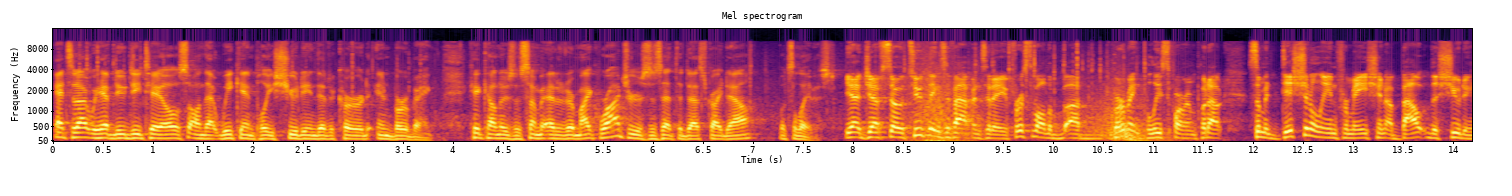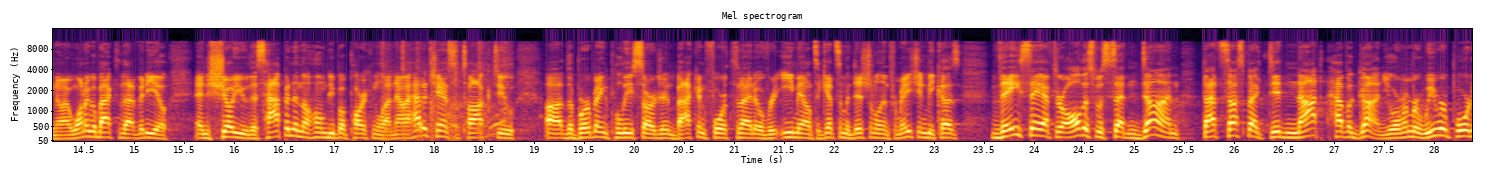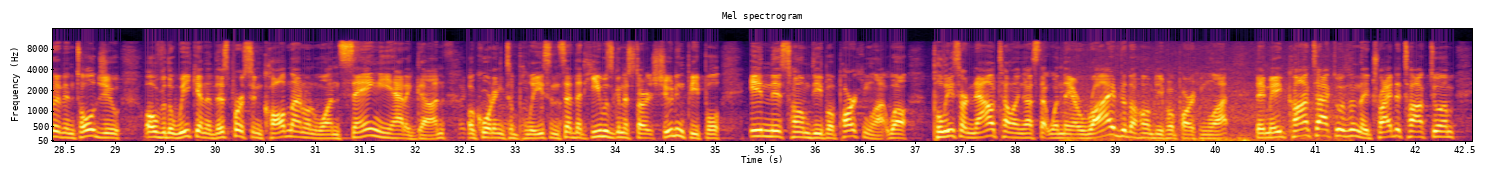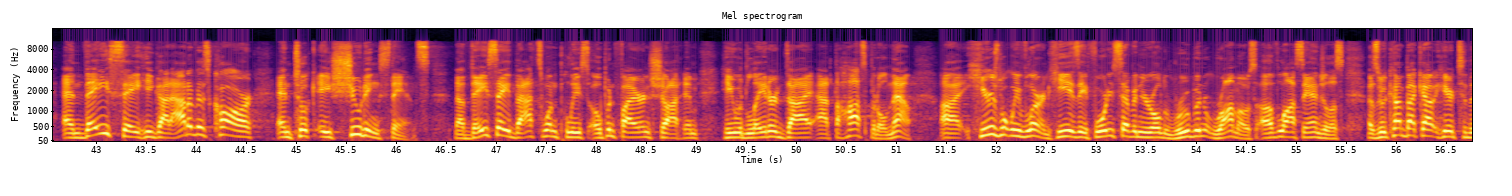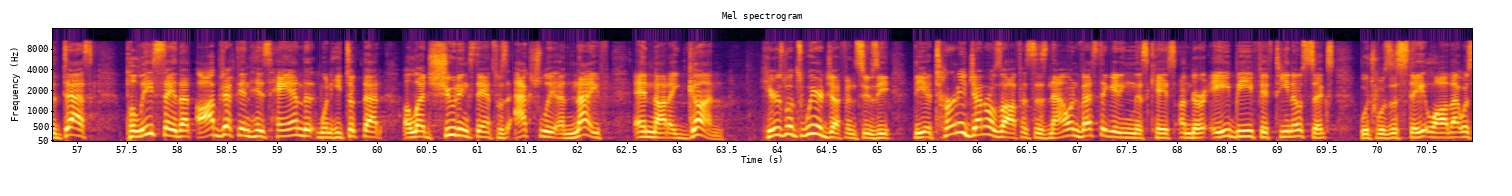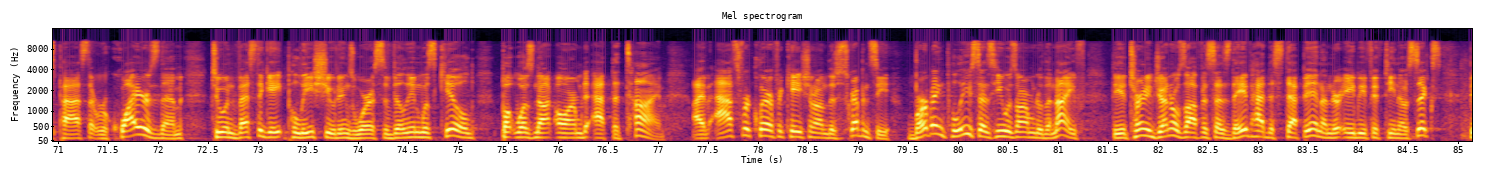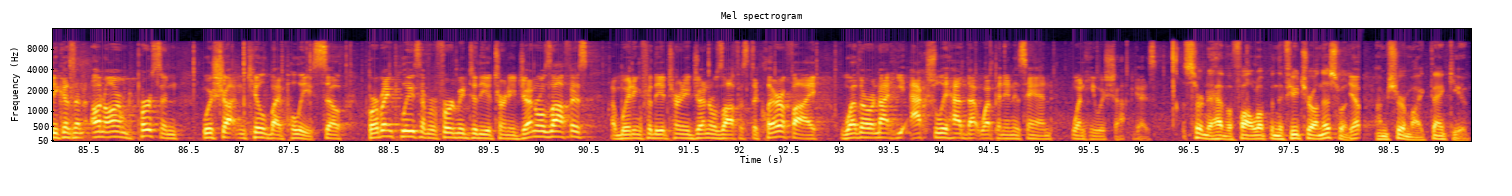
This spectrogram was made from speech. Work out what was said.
And tonight we have new details on that weekend police shooting that occurred in Burbank. KCAL News' Summit editor Mike Rogers is at the desk right now. What's the latest? Yeah, Jeff. So two things have happened today. First of all, the uh, Burbank Police Department put out some additional information about the shooting. Now, I want to go back to that video and show you this happened in the Home Depot parking lot. Now, I had a chance to talk to uh, the Burbank Police Sergeant back and forth tonight over email to get some additional information because they say after all this was said and done, that suspect did not have a gun. You'll remember we reported and told you over the weekend that this person called 911 saying he had a gun, according to police, and said that he was going to start shooting people in this Home Depot parking lot. Well, Police are now telling us that when they arrived at the Home Depot parking lot, they made contact with him, they tried to talk to him, and they say he got out of his car and took a shooting stance. Now, they say that's when police opened fire and shot him. He would later die at the hospital. Now, uh, here's what we've learned. He is a 47 year old Ruben Ramos of Los Angeles. As we come back out here to the desk, police say that object in his hand when he took that alleged shooting stance was actually a knife and not a gun. Here's what's weird, Jeff and Susie. The Attorney General's office is now investigating this case under AB 1506, which was a state law that was passed that requires them to investigate police shootings where a civilian was killed but was not armed at the time. I've asked for clarification on the discrepancy. Burbank police says he was armed with a knife. The Attorney General's office says they've had to step in under AB 1506 because an unarmed person was shot and killed by police. So Burbank police have referred me to the Attorney General's office. I'm waiting for the Attorney General's office to clarify whether or not he actually had that weapon in his hand when he was shot, guys. Certain to have a follow up in the future on this one. Yep. I'm sure, Mike. Thank you.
